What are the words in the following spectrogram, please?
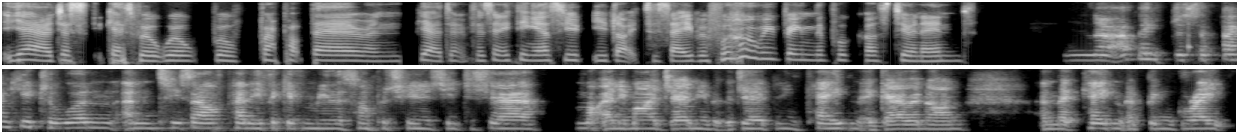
yeah, I just guess we'll we'll we'll wrap up there. And yeah, I don't know if there's anything else you'd, you'd like to say before we bring the podcast to an end. No, I think just a thank you to one and to yourself, Penny, for giving me this opportunity to share not only my journey but the journey Cadent are going on, and that Cadent have been great.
